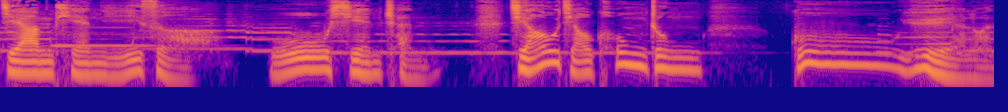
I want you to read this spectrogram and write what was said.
江天一色无纤尘，皎皎空中。孤月轮，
